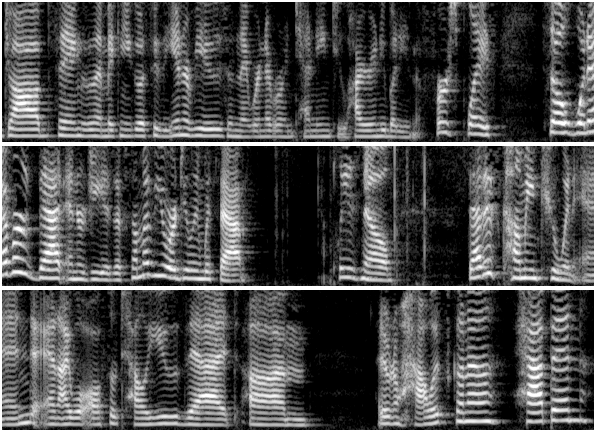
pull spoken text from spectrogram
job things and then making you go through the interviews and they were never intending to hire anybody in the first place. So, whatever that energy is, if some of you are dealing with that, please know that is coming to an end. And I will also tell you that um, I don't know how it's going to happen,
